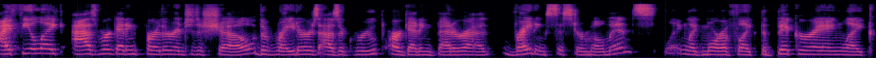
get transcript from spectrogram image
I feel like as we're getting further into the show, the writers as a group are getting better at writing sister moments, like more of like the bickering, like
